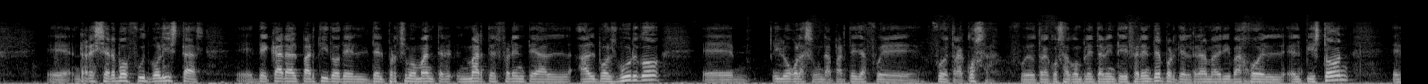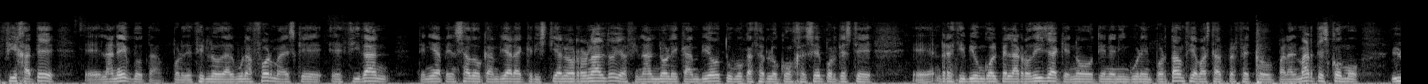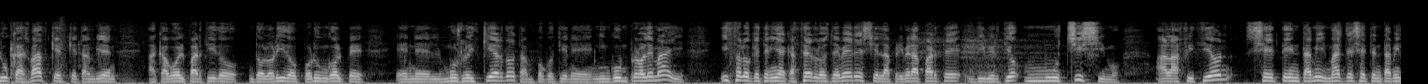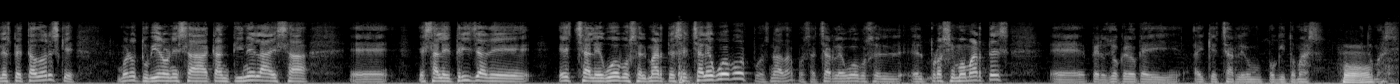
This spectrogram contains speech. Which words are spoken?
Eh, reservó futbolistas eh, de cara al partido del, del próximo martes frente al, al Wolfsburgo eh, y luego la segunda parte ya fue, fue otra cosa, fue otra cosa completamente diferente porque el Real Madrid bajó el, el pistón. Fíjate, la anécdota, por decirlo de alguna forma, es que Zidane tenía pensado cambiar a Cristiano Ronaldo y al final no le cambió, tuvo que hacerlo con José porque este eh, recibió un golpe en la rodilla que no tiene ninguna importancia, va a estar perfecto para el martes, como Lucas Vázquez, que también acabó el partido dolorido por un golpe en el muslo izquierdo, tampoco tiene ningún problema y hizo lo que tenía que hacer, los deberes y en la primera parte divirtió muchísimo a la afición, 70.000, más de 70.000 espectadores que, bueno, tuvieron esa cantinela, esa, eh, esa letrilla de échale huevos el martes, échale huevos, pues nada, pues a echarle huevos el, el próximo martes, eh, pero yo creo que hay, hay que echarle un poquito más. Un poquito más.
